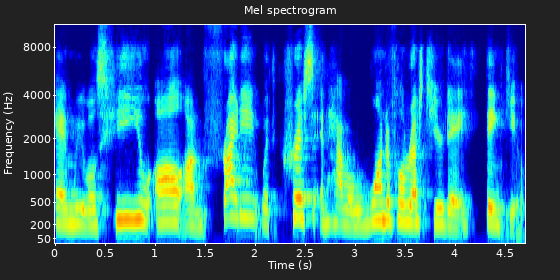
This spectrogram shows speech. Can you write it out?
And we will see you all on Friday with Chris and have a wonderful rest of your day. Thank you.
